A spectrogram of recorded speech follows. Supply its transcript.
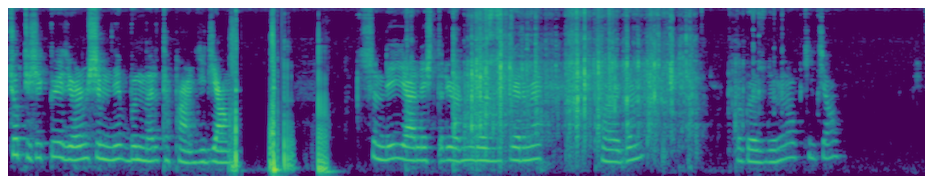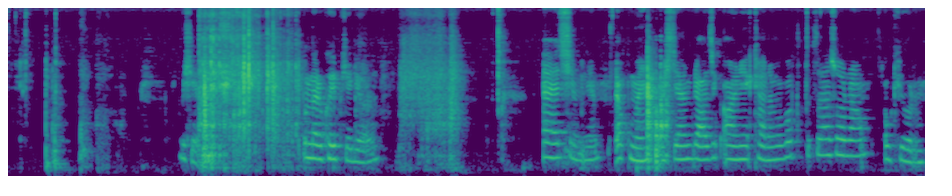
Çok teşekkür ediyorum. Şimdi bunları toparlayacağım. Şimdi yerleştiriyorum. Gözlüklerimi koydum. Bu gözlüğümü okuyacağım. Bir şey var. Bunları koyup geliyorum. Evet şimdi okumaya başlayalım. Birazcık aynaya kendime baktıktan sonra okuyorum.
